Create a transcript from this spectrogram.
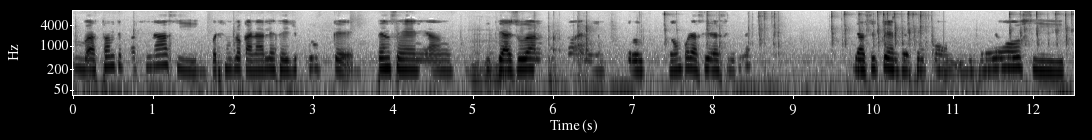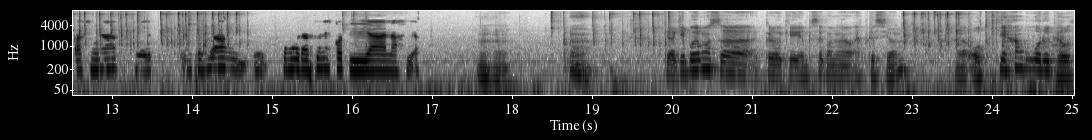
bastantes páginas y, por ejemplo, canales de YouTube que te enseñan y te ayudan en la introducción, por así decirlo. Y así que empecé con videos y páginas que enseñaban eh, como oraciones cotidianas y así. aquí podemos, uh, creo que empezar con una expresión. Uh, 어떻게 한국어를 배웠...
